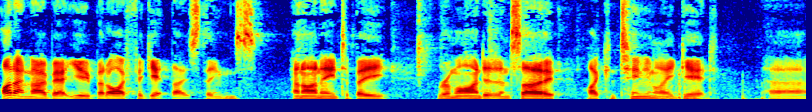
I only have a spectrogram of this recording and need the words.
I don't know about you, but I forget those things and I need to be reminded. And so I continually get, uh,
